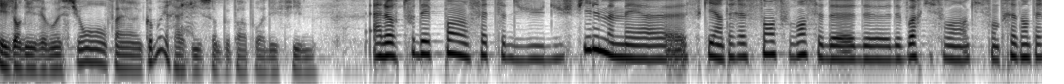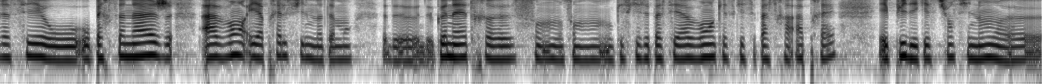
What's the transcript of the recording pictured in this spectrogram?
Et ils ont des émotions. Enfin, comment ils réagissent un peu par rapport à des films? Alors tout dépend en fait du, du film, mais euh, ce qui est intéressant souvent, c'est de, de- de voir qu'ils sont, sont très intéressés aux, aux personnages avant et après le film, notamment, de, de connaître euh, son, son- qu'est-ce qui s'est passé avant, qu'est-ce qui se passera après, et puis des questions sinon euh,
